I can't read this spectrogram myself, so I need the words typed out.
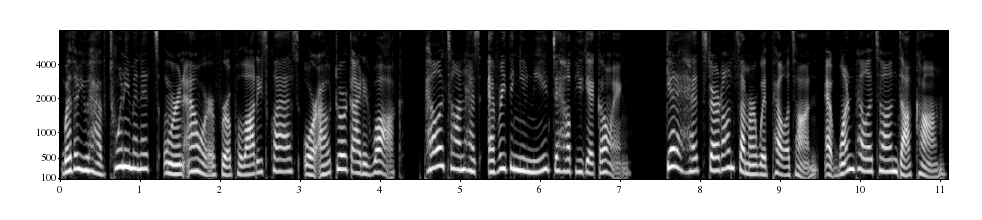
Whether you have 20 minutes or an hour for a Pilates class or outdoor guided walk, Peloton has everything you need to help you get going. Get a head start on summer with Peloton at onepeloton.com.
